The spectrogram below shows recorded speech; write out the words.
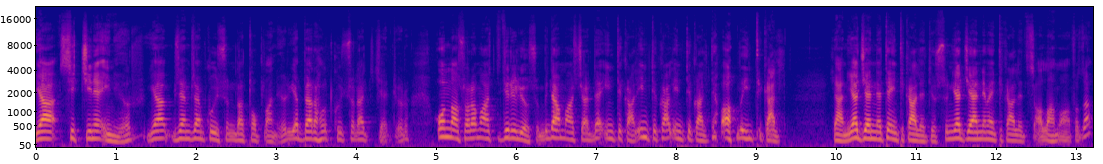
Ya siccine iniyor. Ya zemzem kuyusunda toplanıyor. Ya berahut kuyusuna gidiyor. Ondan sonra ma diriliyorsun. Bir daha mahşerde intikal, intikal, intikal. Devamlı intikal. Yani ya cennete intikal ediyorsun ya cehenneme intikal ediyorsun. Allah muhafaza.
